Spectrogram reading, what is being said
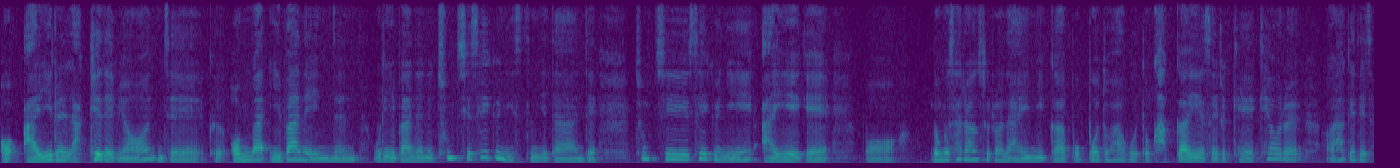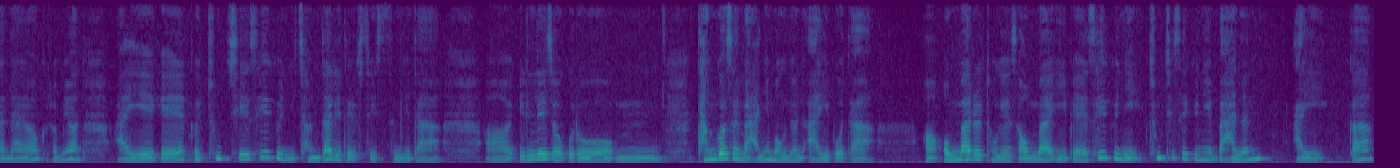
어, 아이를 낳게 되면 이제 그 엄마 입안에 있는 우리 입안에는 충치 세균이 있습니다. 근데 충치 세균이 아이에게 뭐 너무 사랑스러운 아이니까 뽀뽀도 하고 또 가까이에서 이렇게 케어를 어, 하게 되잖아요. 그러면 아이에게 그 충치 세균이 전달이 될 수 있습니다. 어, 일례적으로 음, 단 것을 많이 먹는 아이보다 어, 엄마를 통해서 엄마 입에 세균이 충치 세균이 많은 아이가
